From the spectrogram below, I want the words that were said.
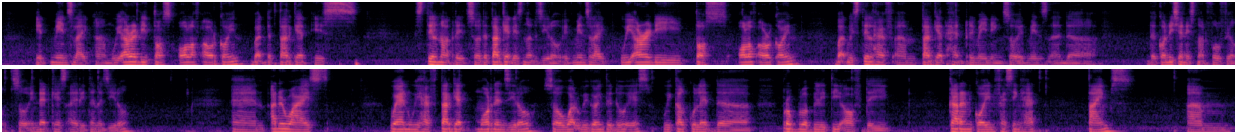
it means like um, we already toss all of our coin but the target is still not reached. So the target is not zero. It means like we already toss all of our coin but we still have um, target head remaining. So it means uh, the the condition is not fulfilled. So in that case I return a zero. And otherwise when we have target more than zero so what we're going to do is we calculate the probability of the current coin facing head times um,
